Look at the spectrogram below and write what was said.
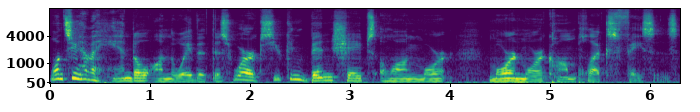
once you have a handle on the way that this works, you can bend shapes along more, more and more complex faces.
